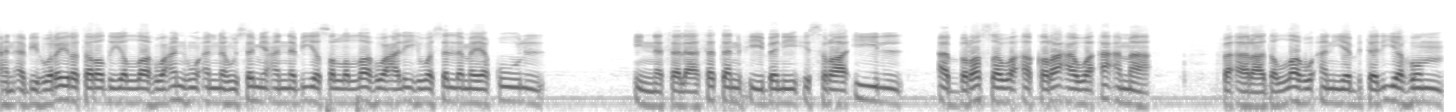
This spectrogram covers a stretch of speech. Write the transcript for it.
عن أبي هريرة رضي الله عنه أنه سمع النبي صلى الله عليه وسلم يقول إن ثلاثة في بني إسرائيل أبرص وأقرع وأعمى فأراد الله أن يبتليهم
